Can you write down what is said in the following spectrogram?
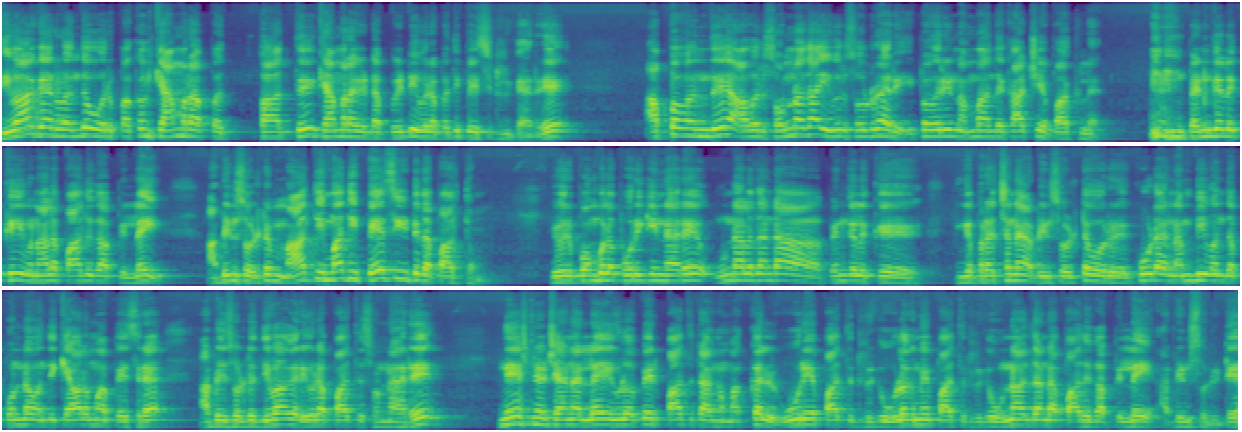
திவாகர் வந்து ஒரு பக்கம் கேமரா பார்த்து கேமரா கிட்ட போயிட்டு இவரை பற்றி பேசிட்டு இருக்காரு. அப்போ வந்து அவர் சொன்னதா இவர் சொல்கிறாரு இப்போ வரையும் நம்ம அந்த காட்சியை பார்க்கல. பெண்களுக்கு இவனால் பாதுகாப்பு இல்லை அப்படின்னு சொல்லிட்டு மாற்றி மாற்றி பேசிக்கிட்டதை பார்த்தோம். இவர் பொம்பளை பொறுக்கினாரு. உன்னால தாண்டா பெண்களுக்கு இங்கே பிரச்சனை அப்படின்னு சொல்லிட்டு ஒரு கூட நம்பி வந்த பொண்ணை வந்து கேவலமாக பேசுகிற அப்படின்னு சொல்லிட்டு திவாகர் இவரை பார்த்து சொன்னார். நேஷனல் சேனலில் இவ்வளோ பேர் பார்த்துட்டாங்க மக்கள். ஊரே பார்த்துட்டு இருக்கு உலகமே பார்த்துட்டு இருக்கு உன்னால் தாண்டா பாதுகாப்பு இல்லை அப்படின்னு சொல்லிட்டு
